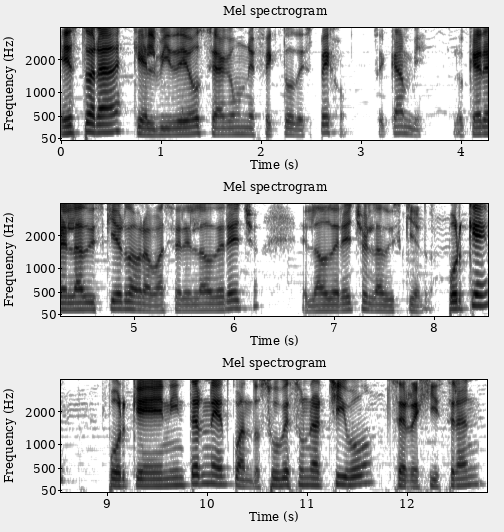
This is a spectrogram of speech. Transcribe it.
Esto hará que el video se haga un efecto de espejo, se cambie. Lo que era el lado izquierdo ahora va a ser el lado derecho, el lado derecho, el lado izquierdo. ¿Por qué? Porque en internet cuando subes un archivo se registran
